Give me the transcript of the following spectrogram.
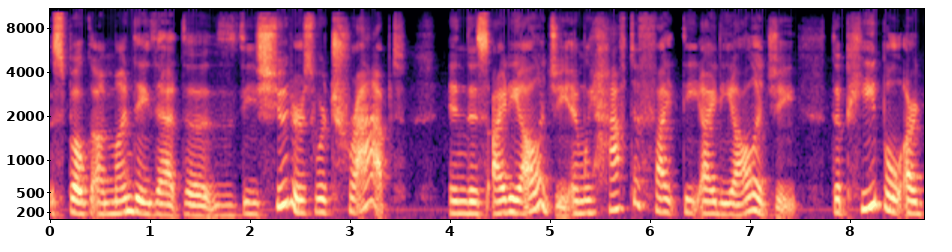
spoke on monday that the these shooters were trapped in this ideology and we have to fight the ideology the people are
